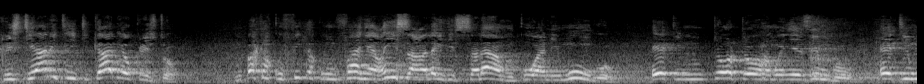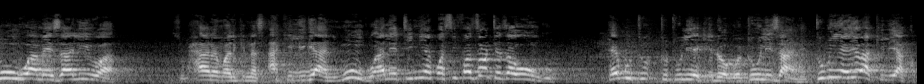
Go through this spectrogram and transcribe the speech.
Christianity itikadi ya Ukristo mpaka kufika kumfanya Isa alayhi salam kuwa ni Mungu eti mtoto wa Mwenyezi Mungu eti Mungu amezaliwa. Subhana malikin nas akili gani? Mungu aliyetimia kwa sifa zote za uungu. Hebu tutulie kidogo tuulizane tumie hiyo akili yako.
